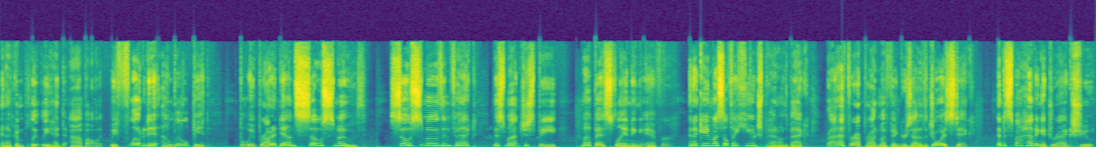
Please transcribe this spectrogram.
and I completely had to eyeball it. We floated it a little bit, but we brought it down so smooth. So smooth, in fact, this might just be my best landing ever. And I gave myself a huge pat on the back right after I pried my fingers out of the joystick. And despite having a drag chute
